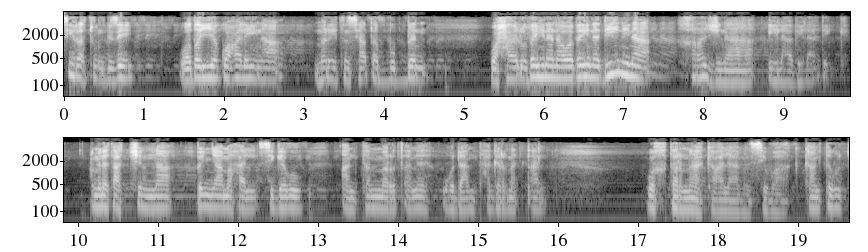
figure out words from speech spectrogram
سيرة جزي وضيقوا علينا مريت سيطببن وحال بيننا وبين ديننا خرجنا إلى بلادك أمنتاتشنا بنيا محل سيقبو አንተም መርጠንህ ወደ አንተ ሀገር መጣን። ወእክተርናከ አላ ምን ሲዋክ ከአንተ ውጭ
